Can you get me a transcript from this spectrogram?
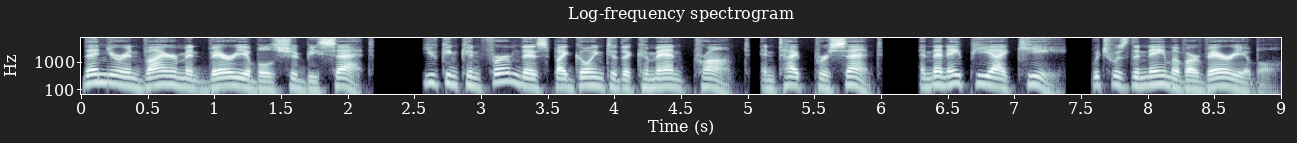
Then your environment variables should be set. You can confirm this by going to the command prompt, and type percent, and then API key, which was the name of our variable.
